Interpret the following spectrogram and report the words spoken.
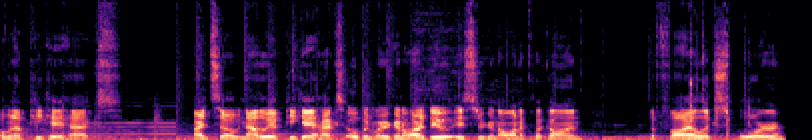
open up PKHex, Alright, so now that we have PKHex open, what you're going to want to do is you're going to want to click on the File Explorer.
